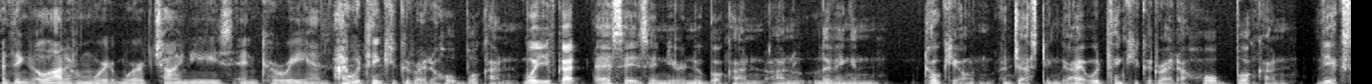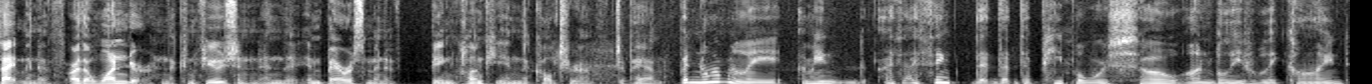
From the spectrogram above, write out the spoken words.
I think a lot of them were, were Chinese and Korean. I would think you could write a whole book on. Well, you've got essays in your new book on on living in Tokyo and adjusting there. I would think you could write a whole book on the excitement of, or the wonder and the confusion and the embarrassment of being clunky in the culture of Japan. But normally, I mean, I, th- I think that, that the people were so unbelievably kind.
